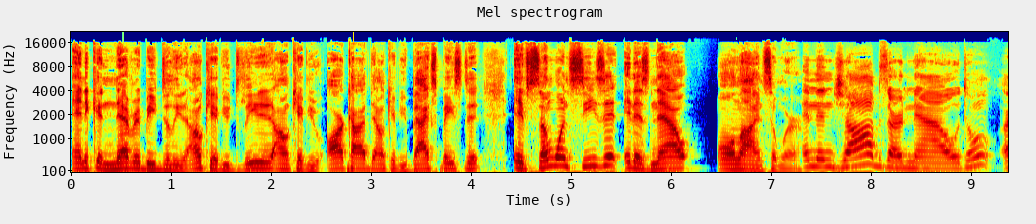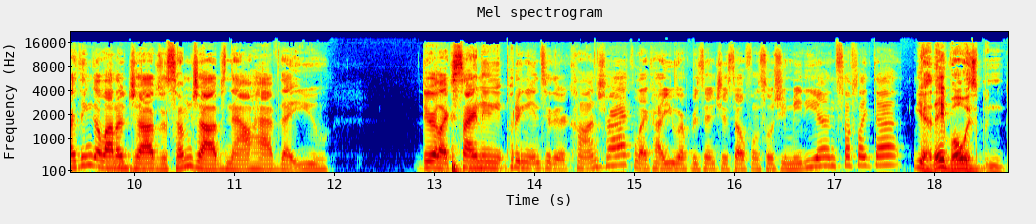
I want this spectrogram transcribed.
and it can never be deleted. I don't care if you deleted it. I don't care if you archived it. I don't care if you backspaced it. If someone sees it, it is now online somewhere. And then jobs are now don't I think a lot of jobs or some jobs now have that you they're like signing it, putting it into their contract, like how you represent yourself on social media and stuff like that. Yeah, they've always been.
